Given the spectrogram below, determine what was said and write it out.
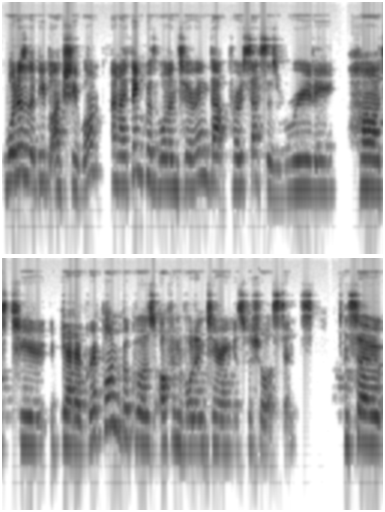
what is it that people actually want? And I think with volunteering, that process is really hard to get a grip on because often volunteering is for short stints. And so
